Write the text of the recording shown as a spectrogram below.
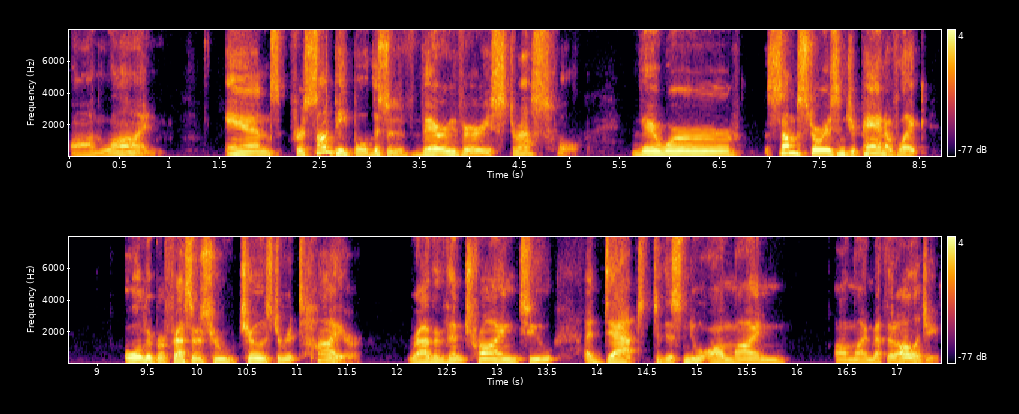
online. And for some people, this is very, very stressful. There were some stories in Japan of like older professors who chose to retire rather than trying to adapt to this new online online methodology.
